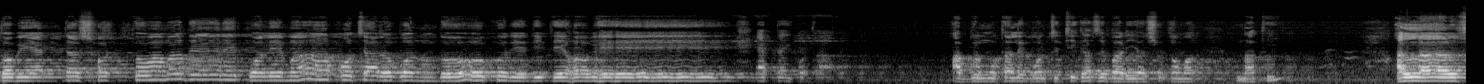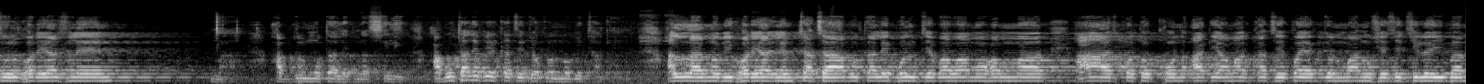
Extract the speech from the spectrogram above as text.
তবে একটা শর্ত আমাদের, কলেমা প্রচার বন্ধ করে দিতে হবে। একটাই কথা। আব্দুল মোতালেব বলছে, ঠিক আছে, বাড়ি আসুক আমার নাতি। আল্লাহ রসুল ঘরে আসলেন। না, আব্দুল মোতালেব না, সিলি। আবু তালেবের কাছে যখন নবী থাকে আল্লাহ নবী ঘরে আসলেন চাচা আবু তালে বলছে, বাবা মোহাম্মদ, আজ কতক্ষণ আগে আমার কাছে কয়েকজন মানুষ এসেছিল ইবান,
